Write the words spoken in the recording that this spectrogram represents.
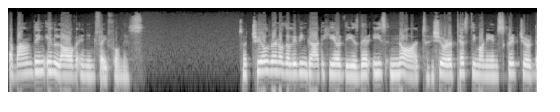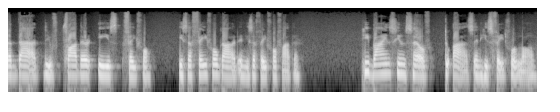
abounding in love and in faithfulness. So, children of the living God, hear this. There is not surer testimony in Scripture that that the Father is faithful. He's a faithful God and He's a faithful Father. He binds Himself to us in His faithful love.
